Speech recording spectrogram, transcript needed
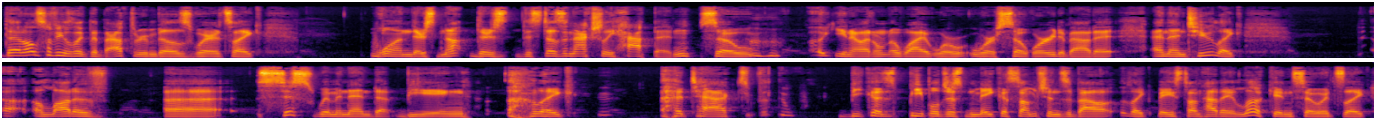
That also feels like the bathroom bills, where it's like, one, there's not, there's this doesn't actually happen, so uh, you know, I don't know why we're we're so worried about it. And then two, like a, a lot of uh, cis women end up being like attacked because people just make assumptions about like based on how they look, and so it's like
